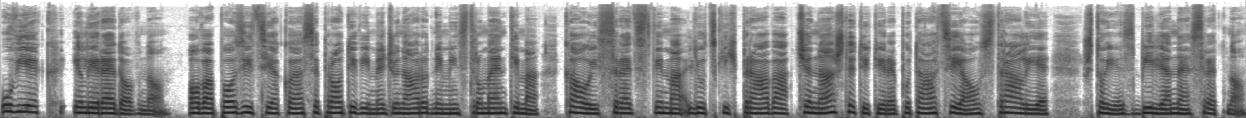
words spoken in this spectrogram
uvijek ili redovno. Ova pozicija koja se protivi međunarodnim instrumentima kao i sredstvima ljudskih prava će naštetiti reputaciji Australije, što je zbilja nesretno.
